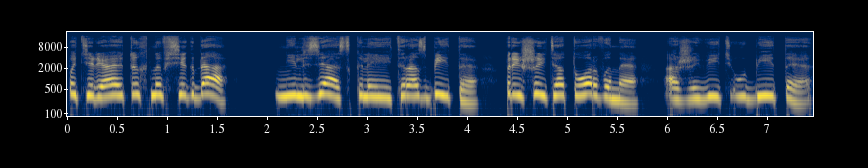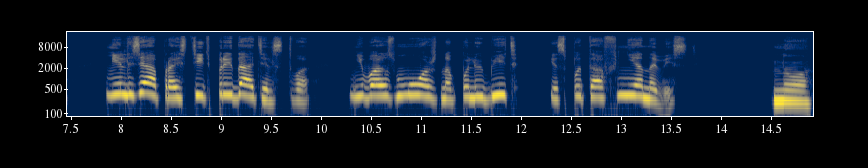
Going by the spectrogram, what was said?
потеряют их навсегда. Нельзя склеить разбитое, пришить оторванное, оживить убитое. Нельзя простить предательство. Невозможно полюбить, испытав ненависть. Но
